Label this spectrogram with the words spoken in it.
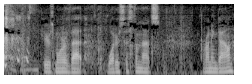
Here's more of that water system that's running down.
